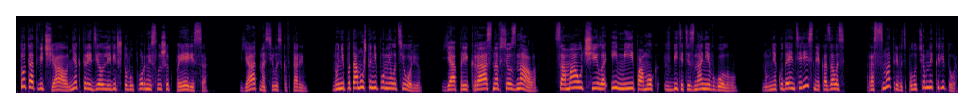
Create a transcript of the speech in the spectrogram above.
Кто-то отвечал, некоторые делали вид, что в упор не слышат Периса. Я относилась ко вторым. Но не потому, что не помнила теорию. Я прекрасно все знала. Сама учила, и Ми помог вбить эти знания в голову. Но мне куда интереснее казалось рассматривать полутемный коридор.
